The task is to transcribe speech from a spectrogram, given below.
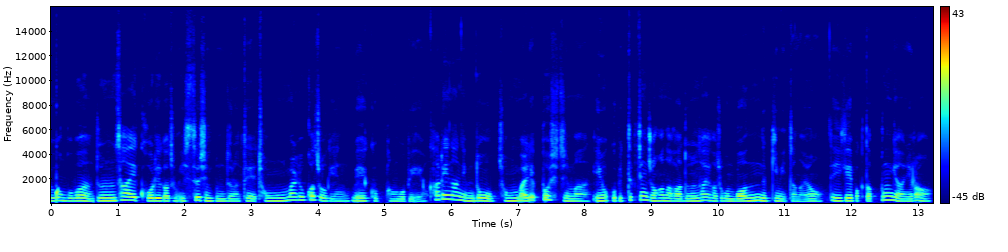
이 방법은 눈 사이 거리가 좀 있으신 분들한테 정말 효과적인 메이크업 방법이에요. 카리나 님도 정말 예쁘시지만 이목구비 특징 중 하나가 눈 사이가 조금 먼 느낌이 있잖아요. 근데 이게 막 나쁜 게 아니라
